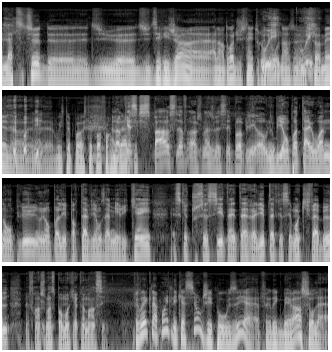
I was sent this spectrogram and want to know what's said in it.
l'attitude euh, du, euh, du, dirigeant à, à l'endroit de Justin Trudeau oui, dans un oui, sommet, là, oui, euh, oui c'était pas c'était pas formidable. Alors qu'est-ce qui se passe là? Franchement, je ne sais pas. Oh, N'oublions pas Taïwan non plus. N'oublions pas les porte-avions américains. Est-ce que tout ceci est interrelié? Peut-être que c'est moi qui fabule, mais franchement, c'est pas moi qui a commencé. Frédéric Lapointe, les questions que j'ai posées à Frédéric Bérard sur la,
